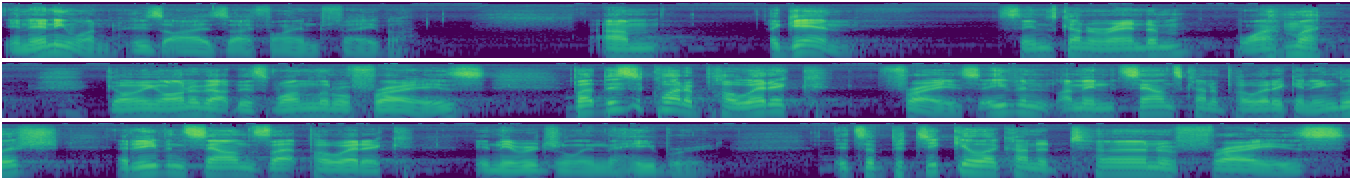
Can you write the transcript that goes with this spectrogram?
In anyone whose eyes I find favor. Um, again, seems kind of random. Why am I going on about this one little phrase? But this is quite a poetic phrase. Even, I mean, it sounds kind of poetic in English. It even sounds that poetic in the original in the Hebrew. It's a particular kind of turn of phrase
